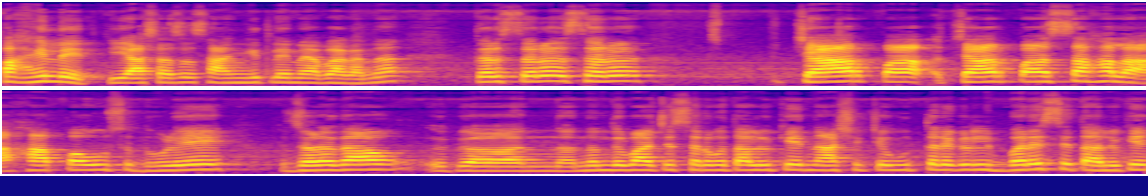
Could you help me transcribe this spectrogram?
पाहिलेत की असं असं सांगितलं मी या भागांना तर सरळ सरळ चार पा चार पाच सहाला हा पाऊस धुळे जळगाव न- नंदुरबारचे सर्व तालुके नाशिकचे उत्तरेकडील बरेचसे तालुके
